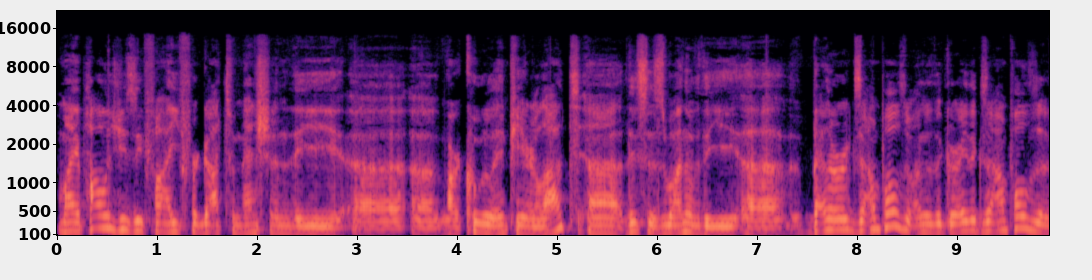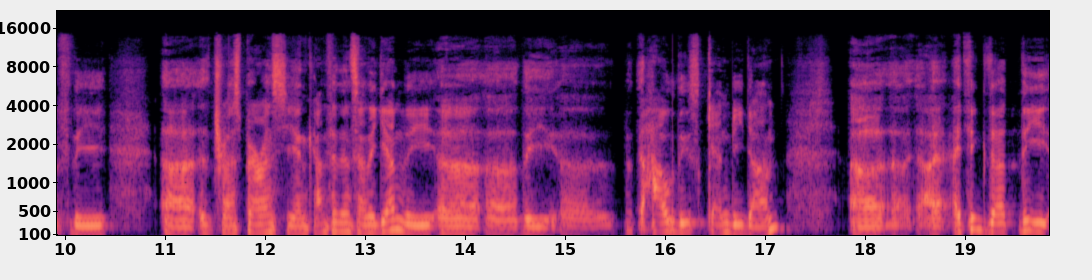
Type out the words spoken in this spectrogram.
my apologies if I forgot to mention the uh, uh, Marcoule and Pierrelatte. Uh, this is one of the uh, better examples, one of the great examples of the uh, transparency and confidence, and again, the uh, uh, the how this can be done. I, I, think that the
